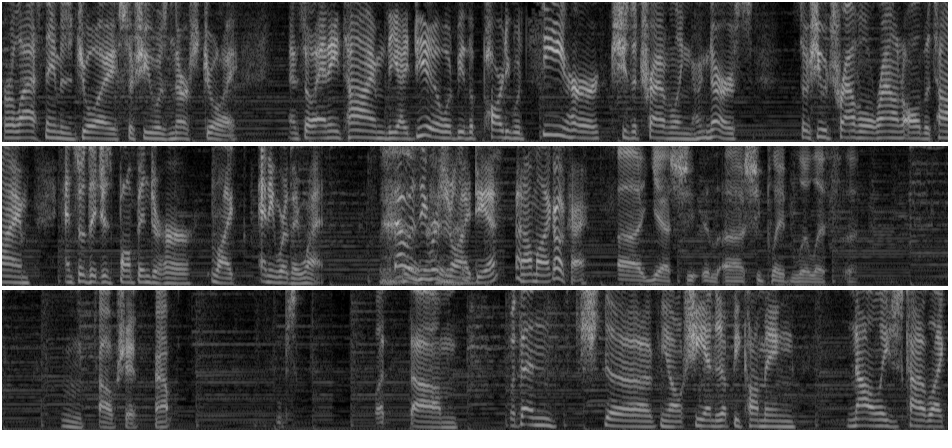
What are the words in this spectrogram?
her last name is Joy, so she was Nurse Joy. And so anytime the idea would be the party would see her, she's a traveling nurse, so she would travel around all the time, and so they just bump into her like anywhere they went. That was the original idea, and I'm like, okay. Uh, yeah, she uh, she played Lilith. Uh, Oh shit. Yep. Oops. But um, but then the you know she ended up becoming not only just kind of like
